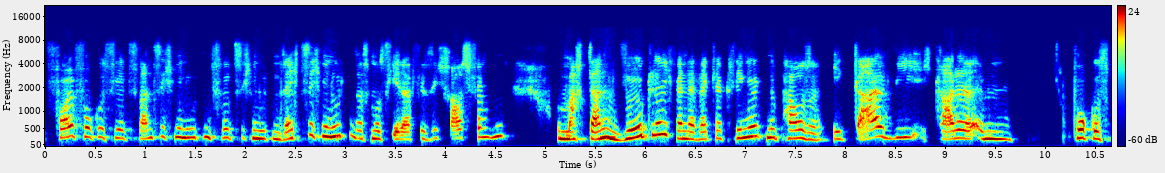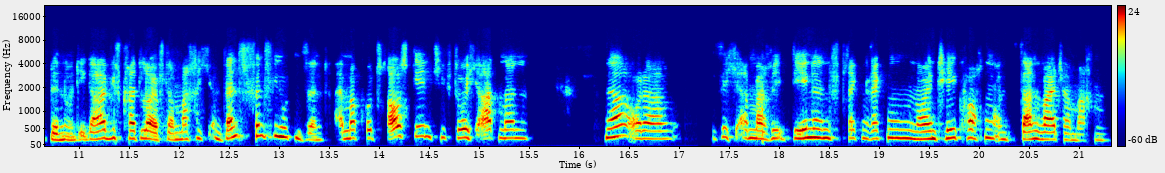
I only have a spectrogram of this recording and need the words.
voll fokussiert 20 Minuten, 40 Minuten, 60 Minuten. Das muss jeder für sich rausfinden und macht dann wirklich, wenn der Wecker klingelt, eine Pause. Egal wie ich gerade im Fokus bin und egal wie es gerade läuft, dann mache ich, und wenn es fünf Minuten sind, einmal kurz rausgehen, tief durchatmen ne, oder sich einmal dehnen, strecken, recken, neuen Tee kochen und dann weitermachen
